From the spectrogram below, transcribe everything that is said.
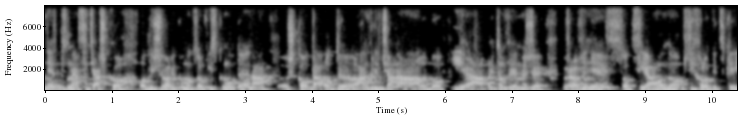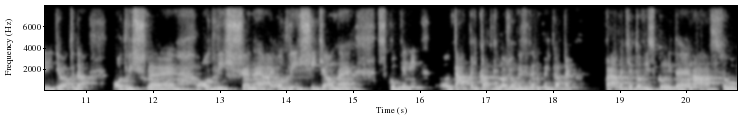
dnes by sme asi ťažko odlišovali pomocou výskumov DNA Škóta od Angličana alebo Íra a pritom vieme, že v rovine sociálno-psychologickej ide o teda odlišné, odlišené aj odlíšiteľné skupiny. Napríklad, keď môžem uvieť jeden príklad, tak Práve tieto výskumy DNA sú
